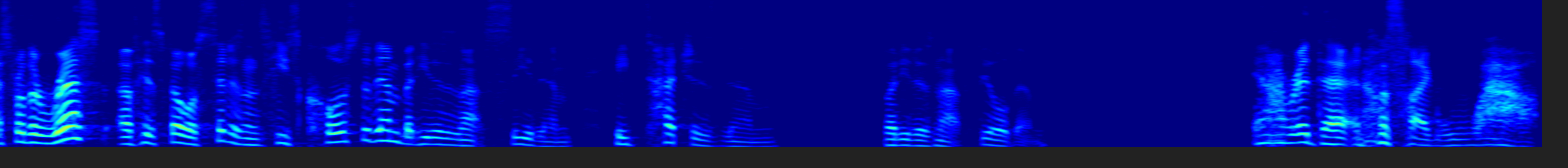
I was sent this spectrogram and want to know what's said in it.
As for the rest of his fellow citizens, he's close to them, but he does not see them. He touches them, but he does not feel them. And I read that and I was like, wow.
